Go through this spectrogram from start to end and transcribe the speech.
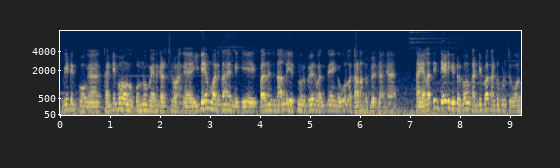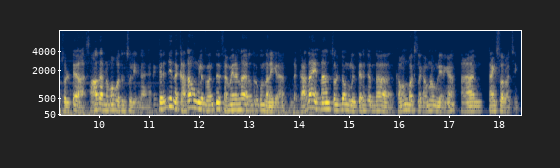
வீட்டுக்கு போங்க. கண்டிப்பா உங்க பொண்ணு பையனும் கிடைச்சிருவாங்க. இதே மாதிரி தான் இன்னைக்கு பதினஞ்சு நாள்ல எட்நூறு பேர் வந்து எங்க ஊர்ல காணாத போயிருக்காங்க. நாங்கள் எல்லாத்தையும் தேடிக்கிட்டு இருக்கோம். கண்டிப்பா கண்டுபிடிச்சிருவோம்னு சொல்லிட்டு சாதாரணமா பதில் சொல்லியிருக்காங்க. எனக்கு தெரிஞ்சு இந்த கதை உங்களுக்கு வந்து ஃபெமினா இருந்திருக்கும்னு நினைக்கிறேன். இந்த கதை என்னன்னு சொல்லிட்டு உங்களுக்கு தெரிஞ்சிருந்தா கமெண்ட் பாக்ஸ்ல கமெண்ட் பண்ணிருங்க. அண்ட் தேங்க்ஸ் ஃபார் வாட்சிங்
